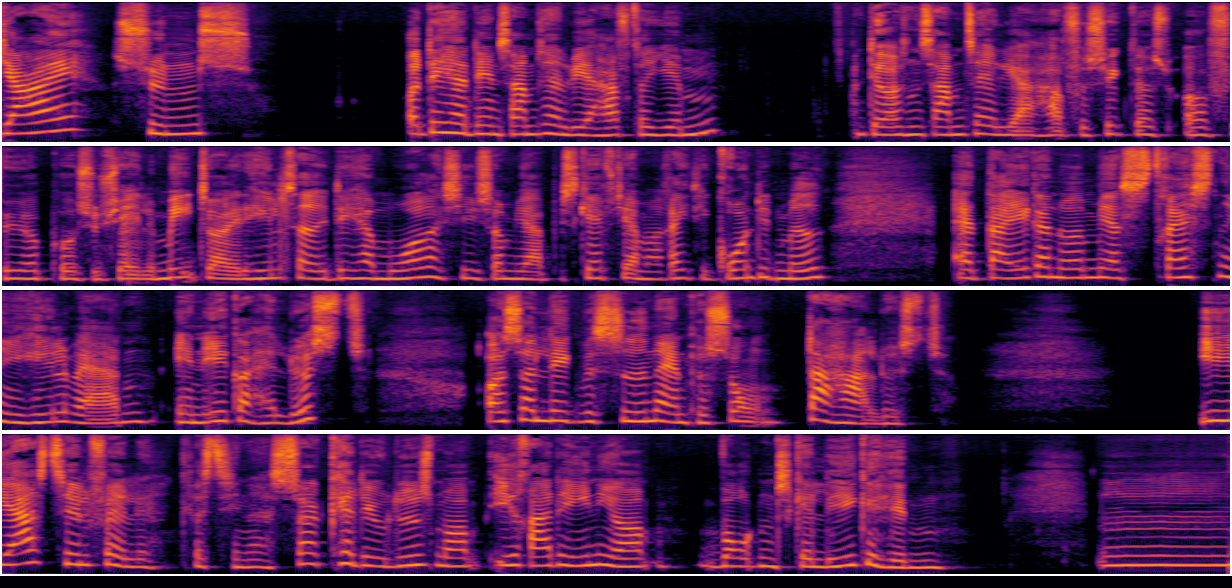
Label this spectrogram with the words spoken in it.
Jeg synes, og det her det er en samtale, vi har haft derhjemme, det er også en samtale, jeg har forsøgt at føre på sociale medier og i det hele taget i det her morregi, som jeg beskæftiger mig rigtig grundigt med, at der ikke er noget mere stressende i hele verden, end ikke at have lyst, og så ligge ved siden af en person, der har lyst. I jeres tilfælde, Christina, så kan det jo lyde som om, I er ret enige om, hvor den skal ligge henne. Mm,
